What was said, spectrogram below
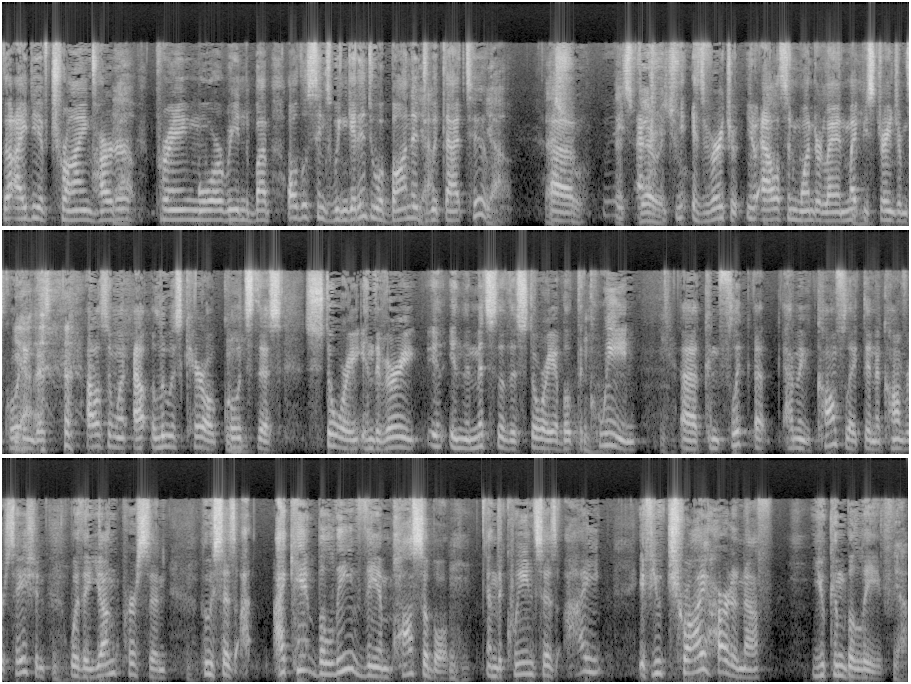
The idea of trying harder, Yeah. praying more, reading the Bible, all those things, we can get into a bondage Yeah. with that too. Yeah, that's Uh, true. That's very true. It's very true. You know, Alice in Wonderland might be strange. I'm quoting Yeah. this. Alice in Won- Al- Lewis Carroll mm-hmm. quotes this story in the very in, in the midst of the story about the mm-hmm. queen uh, conflict uh, having a conflict in a conversation mm-hmm. with a young person who says, "I, I can't believe the impossible," and the queen says, "I, if you try hard enough, you can believe." Yeah.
